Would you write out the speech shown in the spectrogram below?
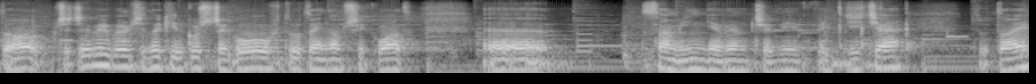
to przyczepiłbym się do kilku szczegółów. Tutaj na przykład e, sami nie wiem, czy widzicie tutaj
